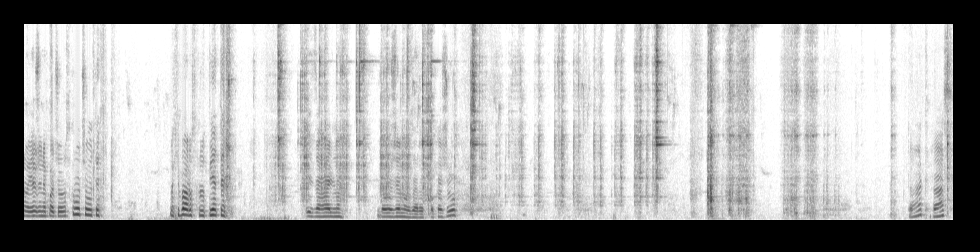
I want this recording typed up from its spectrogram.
але я вже не хочу розкручувати. Ну хіба розкрутити і загальну довжину зараз покажу. Так, раз.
